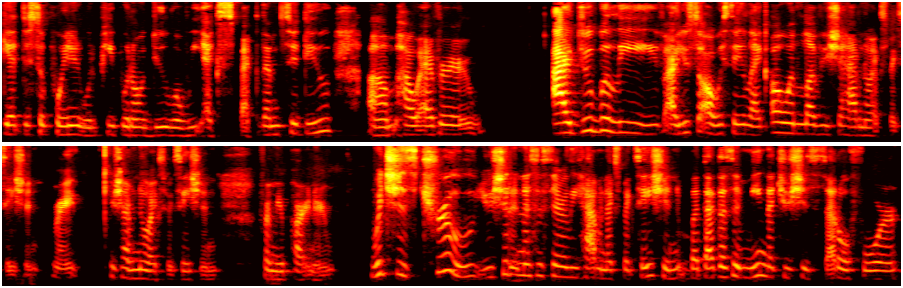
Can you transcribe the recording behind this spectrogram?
get disappointed when people don't do what we expect them to do um, however I do believe, I used to always say, like, oh, in love, you should have no expectation, right? You should have no expectation from your partner, which is true. You shouldn't necessarily have an expectation, but that doesn't mean that you should settle for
